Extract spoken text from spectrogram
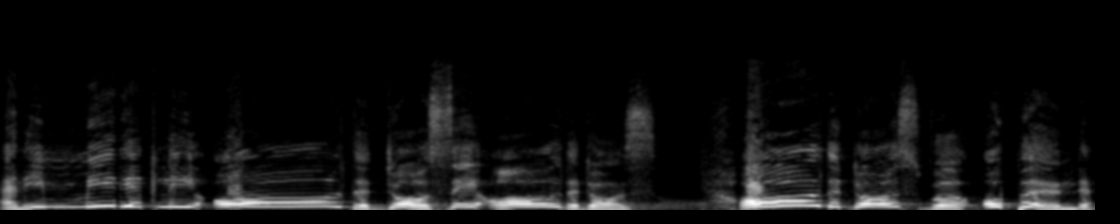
and immediately all the doors, say all the doors, all the doors were opened,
